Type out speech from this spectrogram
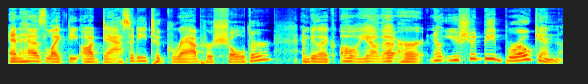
and has like the audacity to grab her shoulder and be like, "Oh yeah, that hurt." No, you should be broken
